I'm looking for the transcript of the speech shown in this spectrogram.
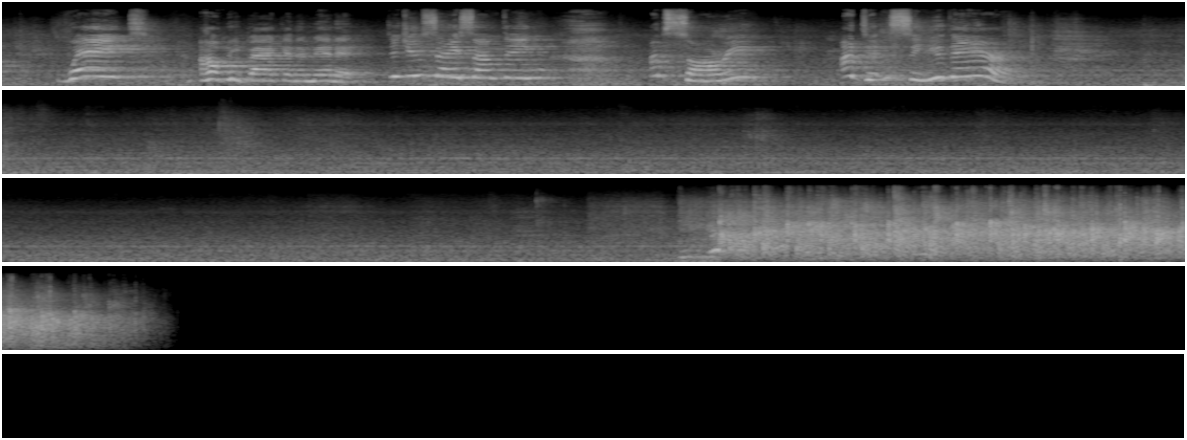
Wait, I'll be back in a minute. Did you say something? I'm sorry. I didn't see you there.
